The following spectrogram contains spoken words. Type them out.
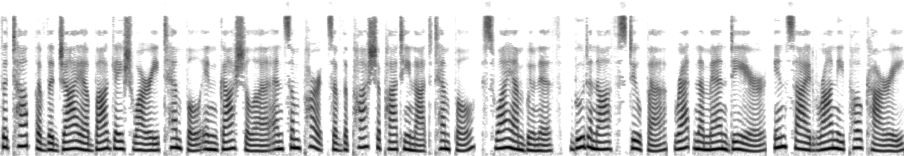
The top of the Jaya Bhageshwari temple in Goshala and some parts of the Pashupatinath temple, Swayambhunath, Buddhanath Stupa, Ratna Mandir, inside Rani Pokhari,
